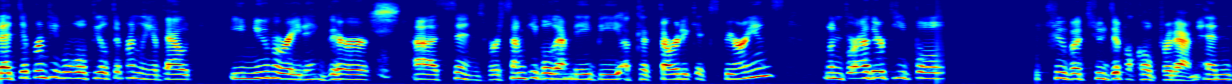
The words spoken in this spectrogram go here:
that different people will feel differently about enumerating their uh, sins. For some people, that may be a cathartic experience, and for other people, tshuva too difficult for them. And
